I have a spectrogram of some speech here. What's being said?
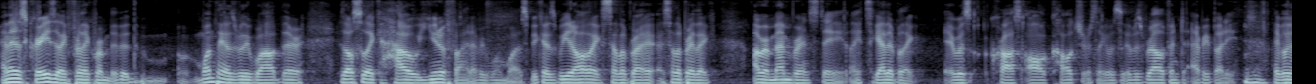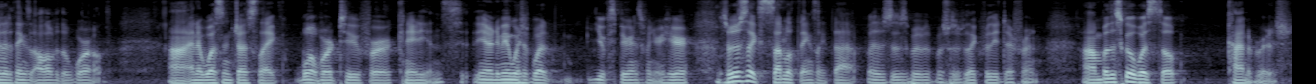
And then it's crazy like for like one thing that was really wild there is also like how unified everyone was because we'd all like celebrate celebrate like a remembrance day like together but like it was across all cultures like it was it was relevant to everybody Mhm. like look at things all over the world uh, and it wasn't just like World War II for Canadians you know what I mean which is what you experience when you're here so just like subtle things like that which was, which was like really different um, but the school was still kind of British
